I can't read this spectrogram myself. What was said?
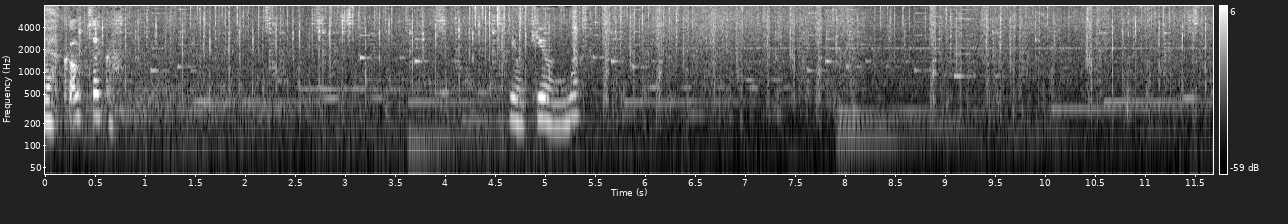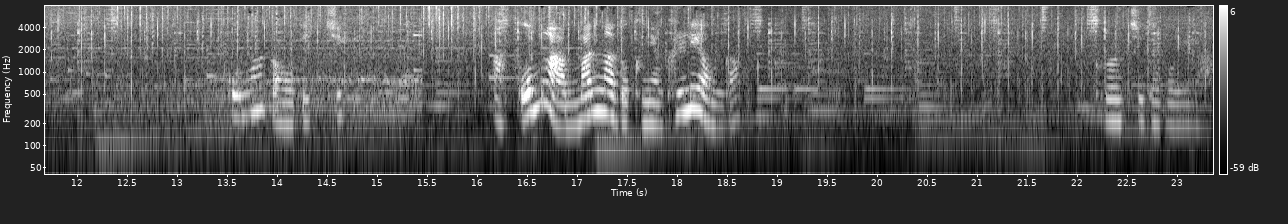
뭐야 깜짝아. 여기였나? 꼬마가 어딨지? 아 꼬마 안 만나도 그냥 클리어인가? 그럴지도 몰라.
